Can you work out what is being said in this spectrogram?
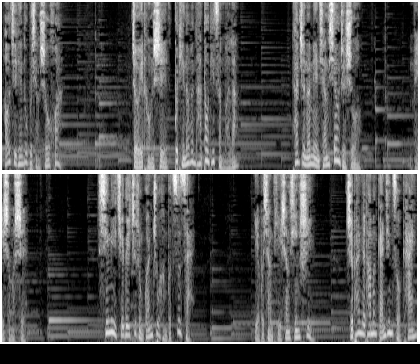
好几天都不想说话。周围同事不停的问他到底怎么了。他只能勉强笑着说：“没什么事。”心里却对这种关注很不自在，也不想提伤心事，只盼着他们赶紧走开。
